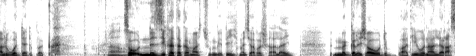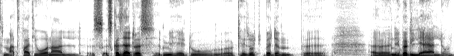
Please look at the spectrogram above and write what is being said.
አልወደድም በቃ ሰው እነዚህ ከተከማችሁ እንግዲህ መጨረሻ ላይ መገለጫው ድባቴ ይሆናል፣ ራስን ማጥፋት ይሆናል። እስከዚያ ድረስ የሚሄዱ case ኦች በደንብ እኔ በግሌ ያ ያለሁኝ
